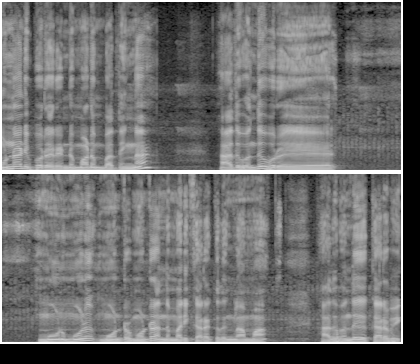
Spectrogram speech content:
முன்னாடி போகிற ரெண்டு மாடும் பார்த்திங்கன்னா அது வந்து ஒரு மூணு மூணு மூன்று மூன்று அந்த மாதிரி கறக்குதுங்களாம்மா அது வந்து கறவை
